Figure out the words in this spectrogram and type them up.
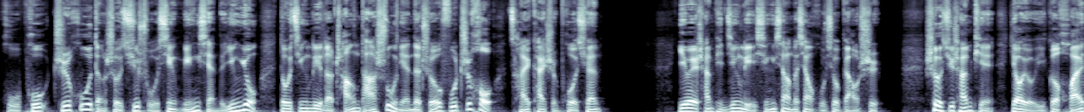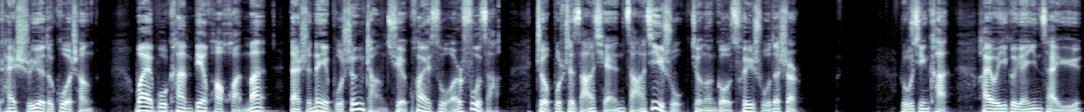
虎扑、知乎等社区属性明显的应用，都经历了长达数年的蛰伏之后才开始破圈。一位产品经理形象的向虎嗅表示，社区产品要有一个怀胎十月的过程，外部看变化缓慢，但是内部生长却快速而复杂，这不是砸钱砸技术就能够催熟的事儿。如今看，还有一个原因在于，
